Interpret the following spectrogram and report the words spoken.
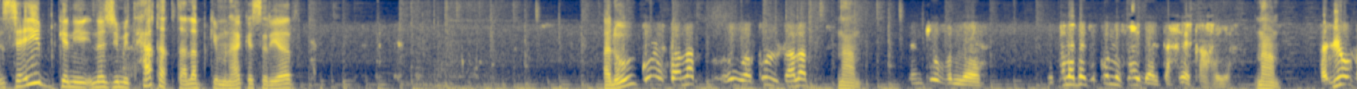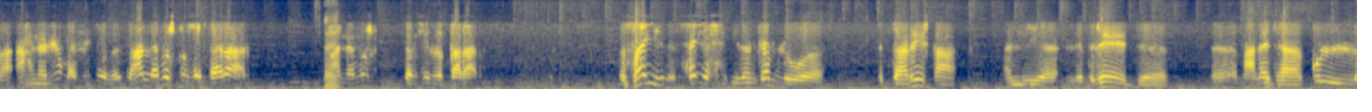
صعيب كان ينجم يتحقق طلب كي من هكا رياض ألو؟ كل طلب هو كل طلب. نعم. نشوف الطلبات كل صعيبه لتحقيقها هي. نعم. اليوم إحنا اليوم في تونس عندنا مشكل في القرار. أي. عندنا مشكل في تنفيذ القرار. صحيح صحيح إذا نكملوا الطريقة اللي البلاد آه، معناتها كل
